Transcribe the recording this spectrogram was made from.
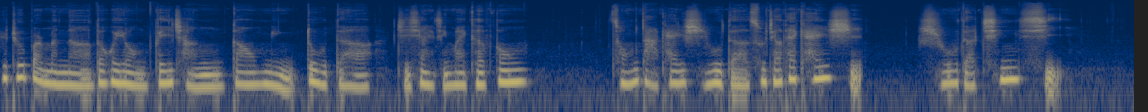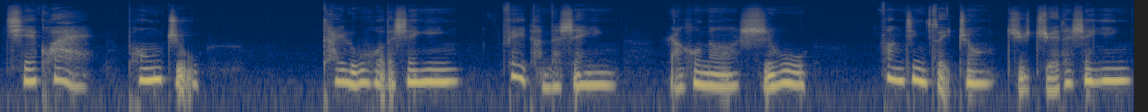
，YouTuber 们呢，都会用非常高敏度的指向型麦克风，从打开食物的塑胶袋开始，食物的清洗、切块。烹煮、开炉火的声音、沸腾的声音，然后呢，食物放进嘴中咀嚼的声音、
